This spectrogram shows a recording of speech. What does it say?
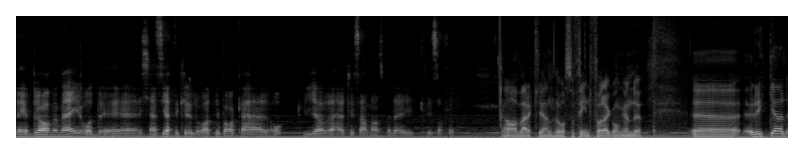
Det är bra med mig och det känns jättekul att vara tillbaka här och göra det här tillsammans med dig, Kristoffer. Ja, verkligen. Det var så fint förra gången du. Uh, Rickard,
